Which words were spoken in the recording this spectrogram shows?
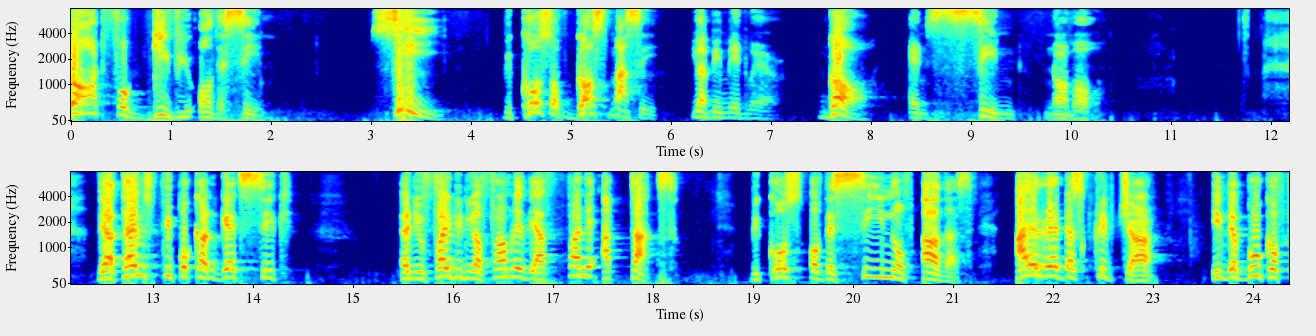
God forgive you all the sin. See, because of God's mercy, you have been made well. Go and sin no more. There are times people can get sick, and you find in your family there are funny attacks because of the sin of others. I read the scripture in the book of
